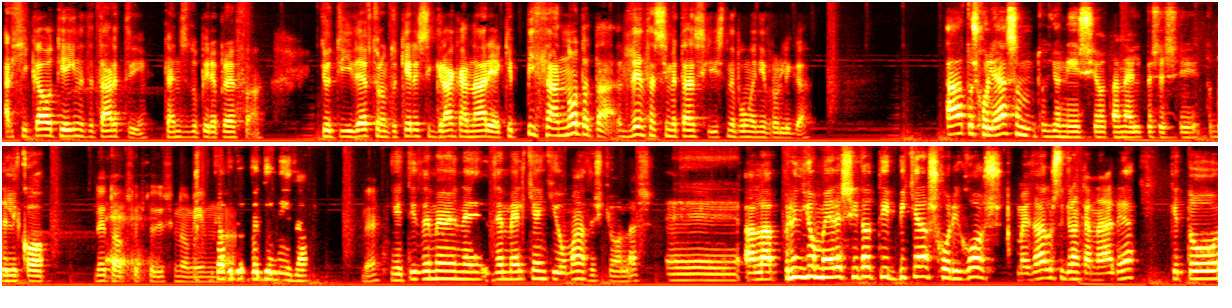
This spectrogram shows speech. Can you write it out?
αρχικά ότι έγινε Τετάρτη, κανείς δεν το πήρε πρέφα και ότι η δεύτερον το κέρδισε στην Γκραν Κανάρια και πιθανότατα δεν θα συμμετάσχει στην επόμενη Ευρωλίγα. Α, το σχολιάσαμε με τον Διονύσιο όταν έλειπες εσύ, τον τελικό. Δεν το άκουσα το επεισόδιο, συγγνώμη. Δεν, τον είδα. Ναι. Γιατί δεν με, δεν με έλκυαν και οι ομάδες κιόλας. Ε, αλλά πριν δύο μέρες είδα ότι μπήκε ένας χορηγός μεγάλος στην Γκραν Κανάρια και το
